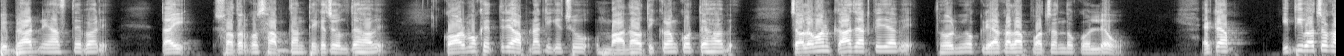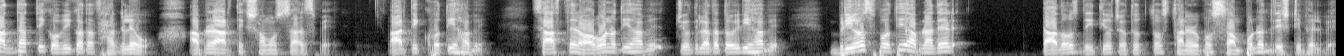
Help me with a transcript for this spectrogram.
বিভ্রাট নিয়ে আসতে পারে, তাই সতর্ক সাবধান থেকে চলতে হবে। কর্মক্ষেত্রে আপনাকে কিছু বাধা অতিক্রম করতে হবে। চলমান কাজ আটকে যাবে, ধর্মীয় ক্রিয়াকলাপ পছন্দ করলেও, একটা ইতিবাচক আধ্যাত্মিক অভিজ্ঞতা থাকলেও আপনার আর্থিক সমস্যা আসবে। আর্থিক ক্ষতি হবে, স্বাস্থ্যের অবনতি হবে, জটিলতা তৈরি হবে বৃহস্পতি আপনাদের দ্বাদশ, দ্বিতীয়, চতুর্থ স্থানের উপর সম্পূর্ণ দৃষ্টি ফেলবে।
